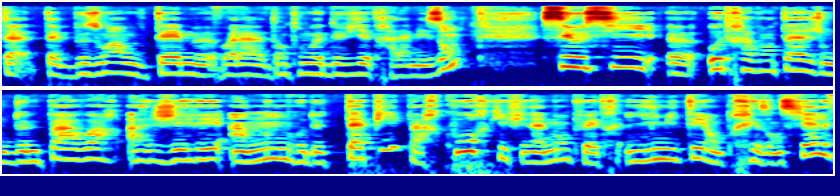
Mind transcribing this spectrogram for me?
tu as, besoin ou t'aimes, euh, voilà, dans ton mode de vie être à la maison. C'est aussi autre avantage donc de ne pas avoir à gérer un nombre de tapis parcours qui finalement peut être limité en présentiel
